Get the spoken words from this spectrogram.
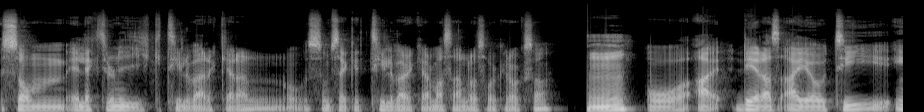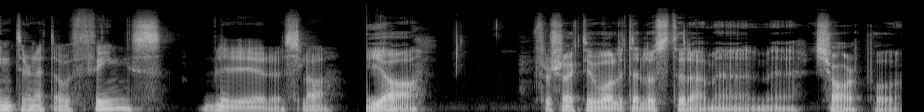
som elektroniktillverkaren och som säkert tillverkar massa andra saker också? Mm. Och deras IoT, Internet of Things, blir slö. Ja, försökte ju vara lite lustig där med, med Sharp och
